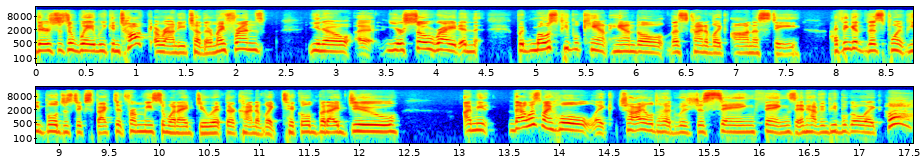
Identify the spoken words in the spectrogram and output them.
there's just a way we can talk around each other. My friends you know uh, you're so right and but most people can't handle this kind of like honesty. I think at this point people just expect it from me so when i do it they're kind of like tickled but i do I mean, that was my whole like childhood was just saying things and having people go like, "Oh,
